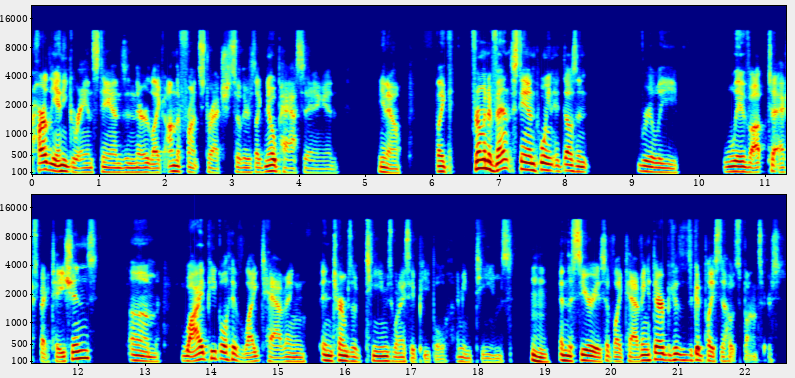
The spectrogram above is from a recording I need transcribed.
hardly any grandstands, and they're like on the front stretch, so there's like no passing, and you know, like from an event standpoint, it doesn't really live up to expectations. Um, why people have liked having in terms of teams, when I say people, I mean teams, Mhm. and the series have liked having it there because it's a good place to host sponsors.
